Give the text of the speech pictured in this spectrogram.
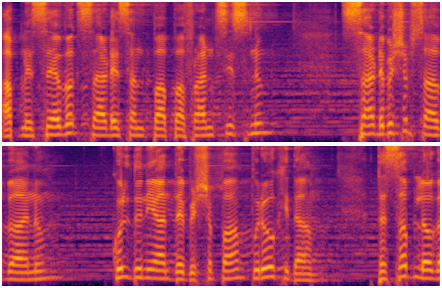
अपने सेवक साढ़े संत पापा फ्रांसिस साढ़े बिशप साहबान कुल दुनिया के बिशपा पुरोहिता तो सब लोग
